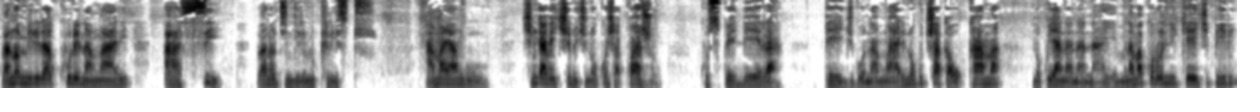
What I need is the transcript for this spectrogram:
Vanomirira kure namwari asi vanoti ndiri mukristu hama yangu chingave chinhu chinokosha kwazvo kuswedera pedyo namwari nokutsvaka ukama nokuyanana naye. Muna makoronike echipiri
